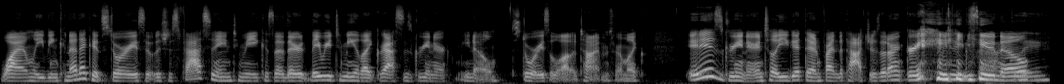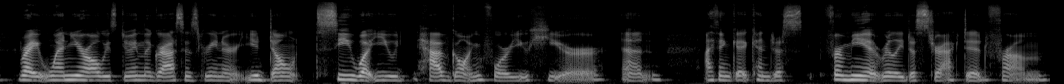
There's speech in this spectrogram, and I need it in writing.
why I'm leaving Connecticut stories, it was just fascinating to me because they they read to me like grass is greener, you know, stories a lot of times where I'm like, it is greener until you get there and find the patches that aren't green, you know? Right. When you're always doing the grass is greener, you don't see what you have going for you here. And I think it can just, for me, it really distracted from,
